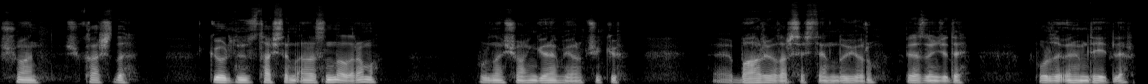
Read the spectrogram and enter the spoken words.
şu an şu karşıda gördüğünüz taşların arasındalar ama buradan şu an göremiyorum çünkü e, bağırıyorlar seslerini duyuyorum. Biraz önce de burada önümdeydiler.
